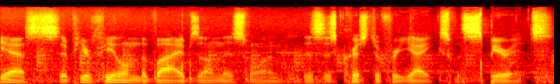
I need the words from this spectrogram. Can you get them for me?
Yes, if you're feeling the vibes on this one, this is Christopher Yikes with Spirits.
